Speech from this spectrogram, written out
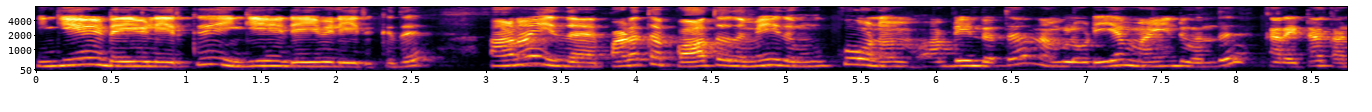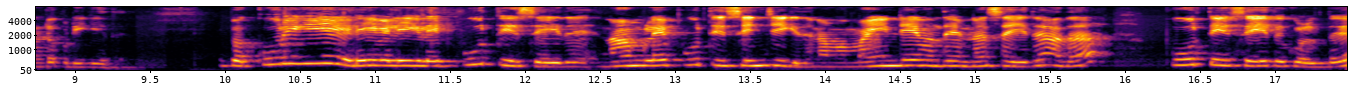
இங்கேயும் இடைவெளி இருக்குது இங்கேயும் இடைவெளி இருக்குது. ஆனால் இதை படத்தை பார்த்ததுமே இது முக்கோணம் அப்படின்றத நம்மளுடைய மைண்டு வந்து கரெக்டாக கண்டுபிடிக்குது. இப்போ குறுகிய இடைவெளிகளை பூர்த்தி செய்து நாமளே பூர்த்தி செஞ்சுக்குது. நம்ம மைண்டே வந்து என்ன செய்யுது அதை பூர்த்தி செய்து கொள்து.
